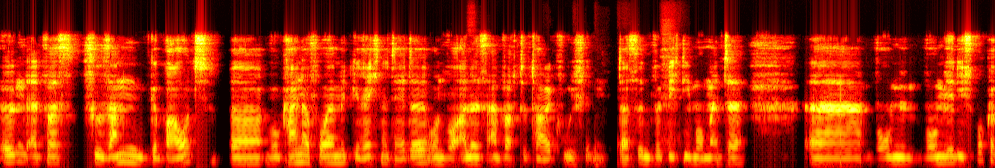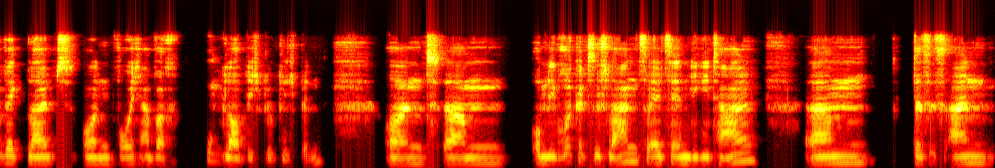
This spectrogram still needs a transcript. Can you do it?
irgendetwas zusammengebaut, äh, wo keiner vorher mitgerechnet hätte und wo alles einfach total cool finden. Das sind wirklich die Momente, äh, wo, wo mir die Spucke wegbleibt und wo ich einfach unglaublich glücklich bin. Und ähm, um die Brücke zu schlagen zu LCM Digital, ähm, das ist ein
